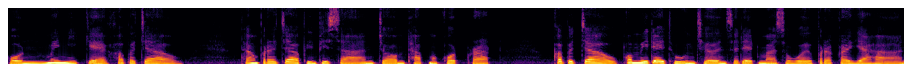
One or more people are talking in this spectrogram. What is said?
คลไม่มีแก่ข้าพเจ้า ทั้งพระเจ้าพิมพิสารจอมทัพมคตรัฐข้าพเจ้าก็มิได้ทูลเชิญเสด็จมาสวยพระกรยาหาร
